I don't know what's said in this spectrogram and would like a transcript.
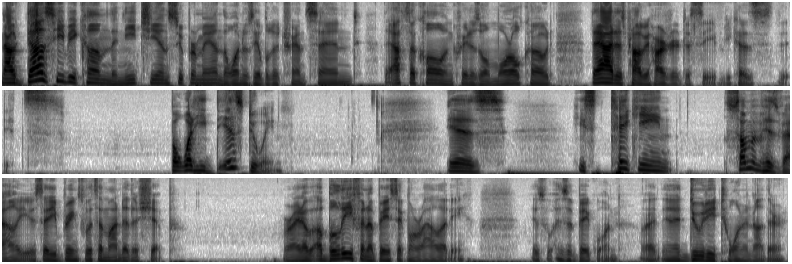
Now, does he become the Nietzschean Superman, the one who's able to transcend ethical and create his own moral code? That is probably harder to see because it's. But what he is doing is he's taking some of his values that he brings with him onto the ship, right? A, a belief in a basic morality is, is a big one, right? and a duty to one another.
